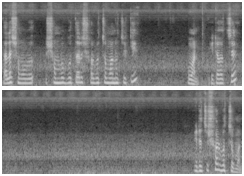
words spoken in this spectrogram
তাহলে সম্ভাব্যতার সর্বোচ্চ মান হচ্ছে কি? ওয়ান। এটা হচ্ছে এটা হচ্ছে সর্বোচ্চ মান।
